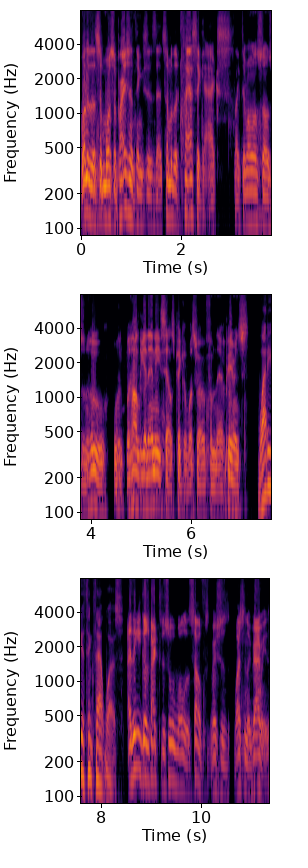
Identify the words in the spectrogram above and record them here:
One of the more surprising things is that some of the classic acts, like the Rolling Stones and Who, would, would, hardly get any sales pickup whatsoever from their appearance. Why do you think that was? I think it goes back to the Super Bowl itself versus watching the Grammys.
